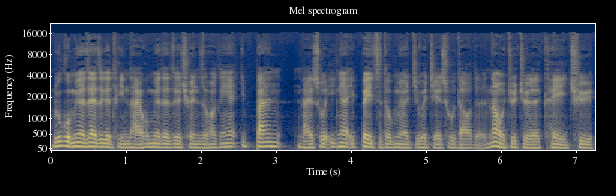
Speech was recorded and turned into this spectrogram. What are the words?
如果没有在这个平台或没有在这个圈子的话，应该一般来说应该一辈子都没有机会接触到的，那我就觉得可以去。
